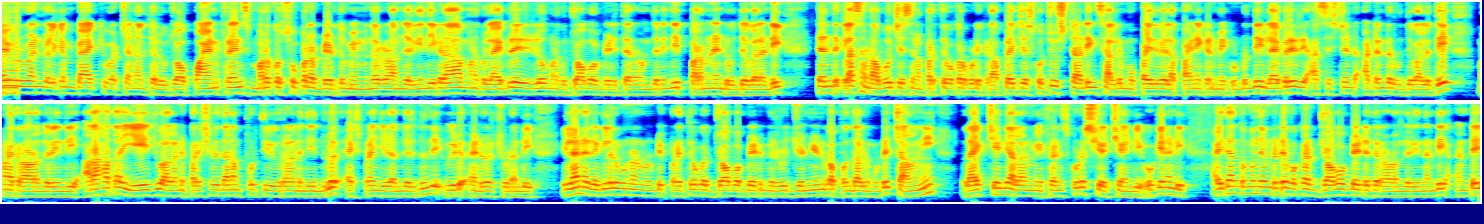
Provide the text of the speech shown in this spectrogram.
Bye. And welcome back your channel Telugu job point friends. మరొక సూపర్ అప్డేట్తో మేము ముందరకు రావడం జరిగింది. ఇక్కడ మనకు లైబ్రరీలో మనకు జాబ్ అప్డేట్ అయితే జరిగింది. పర్మనెంట్ ఉద్యోగాలు అండి టెన్త్ క్లాస్ అండ్ అబోవ్ చేసిన ప్రతి ఒక్కరు కూడా ఇక్కడ అప్లై చేసుకోవచ్చు. స్టార్టింగ్ సాలరీ ముప్పై ఐదు వేల పైన ఇక్కడ మీకు ఉంటుంది. లైబ్రరీ అసిస్టెంట్ అటెండర్ ఉద్యోగాలు అయితే మనకు రావడం జరిగింది. అర్హత ఏజ్ అలానే పరీక్ష విధానం పూర్తి వివరాలు అనేది ఇందులో ఎక్స్ప్లెయిన్ చేయడం జరుగుతుంది. వీడియో ఎండ్ వరకు చూడండి. ఇలానే రెగ్యులర్గా ఉన్నటువంటి ప్రతి ఒక్క జాబ్ అప్డేట్ మీరు జెన్యున్గా పొందాలనుకుంటే ఛానల్ని లైక్ చేయండి. అలానే మీ ఫ్రెండ్స్ కూడా షేర్ చేయండి. ఓకేనండి అయితే అంతకుముందు ఏంటంటే ఒక జాబ్ అప్డేట్ అయితే రావడం జరిగిందండి. అంటే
